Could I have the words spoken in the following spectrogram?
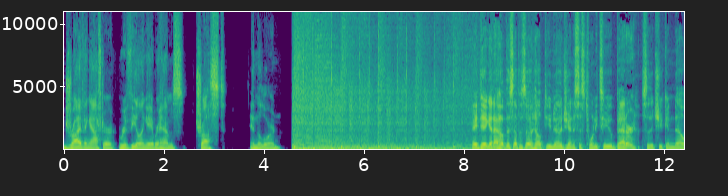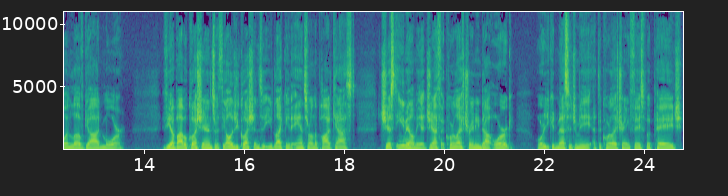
driving after revealing Abraham's trust in the Lord. Hey, dig it. I hope this episode helped you know Genesis 22 better so that you can know and love God more. If you have Bible questions or theology questions that you'd like me to answer on the podcast, just email me at jeff at corelifetraining.org or you could message me at the Core Life Training Facebook page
